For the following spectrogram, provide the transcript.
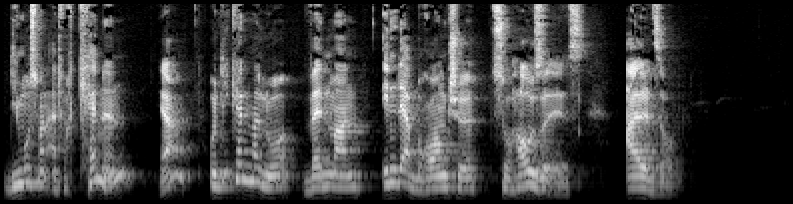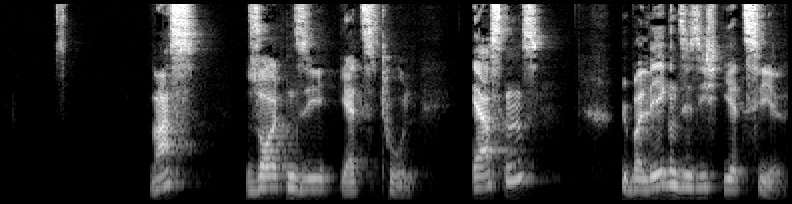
die muss man einfach kennen, ja? Und die kennt man nur, wenn man in der Branche zu Hause ist. Also, was sollten Sie jetzt tun? Erstens, überlegen Sie sich Ihr Ziel.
